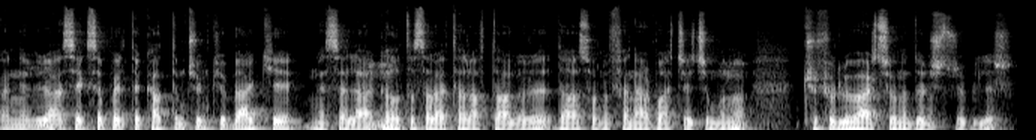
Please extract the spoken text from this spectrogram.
hani biraz seksapalite kattım. Çünkü belki mesela Galatasaray taraftarları daha sonra Fenerbahçe için bunu küfürlü versiyona dönüştürebilir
